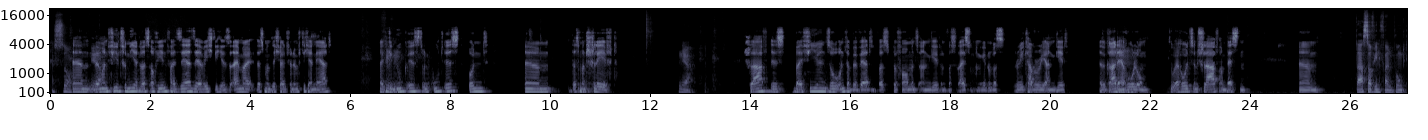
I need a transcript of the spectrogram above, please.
Ach so. Ähm, ja. Wenn man viel trainiert, was auf jeden Fall sehr, sehr wichtig ist. Einmal, dass man sich halt vernünftig ernährt, halt mhm. genug isst und gut isst und ähm, dass man schläft. Ja. Schlaf ist bei vielen so unterbewertet, was Performance angeht und was Leistung angeht und was Recovery angeht. Also gerade mhm. Erholung. Du erholst im Schlaf am besten. Ähm, da hast du auf jeden Fall einen Punkt.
